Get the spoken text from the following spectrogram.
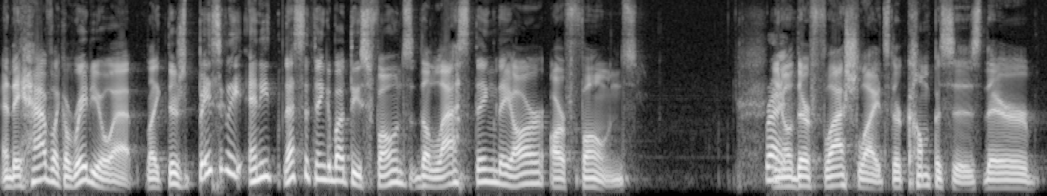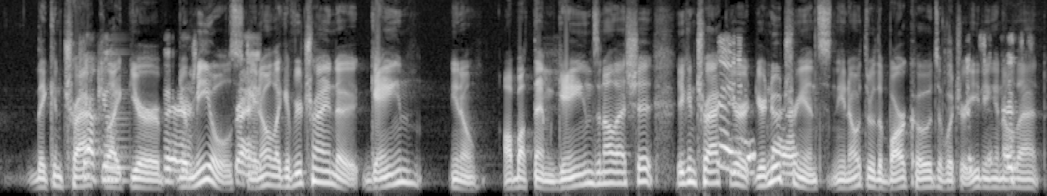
and they have like a radio app. Like, there's basically any. That's the thing about these phones. The last thing they are are phones. Right. You know, they're flashlights, they're compasses, they're they can track like your your meals. You know, like if you're trying to gain, you know, all about them gains and all that shit, you can track Yeah, your your nutrients. You know, through the barcodes of what you're eating and all that.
